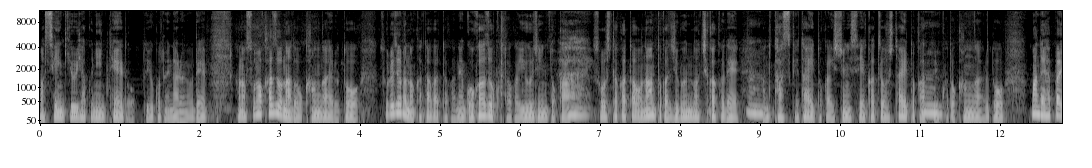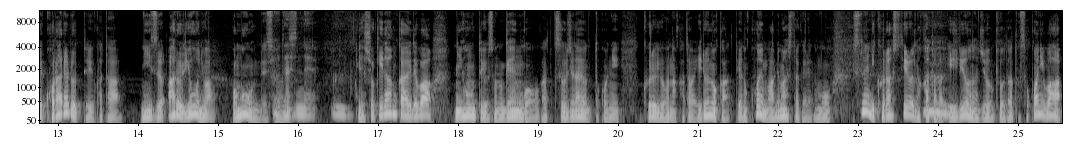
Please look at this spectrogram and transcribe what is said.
あ、1900人程度ということになるのであのその数などを考えるとそれぞれの方々がねご家族とか友人とか、はい、そうした方をなんとか自分の近くで、うん、あの助けたいとか一緒に生活をしたいとかっていうことを考えると、うん、まだやっぱり来られるっていう方ニーズあるようには思うんですよね。ね。うん、初期段階では日本というその言語が通じないようなところに来るような方はいるのかっていうの声もありましたけれどもすでに暮らしているような方がいるような状況だと、そこにはやっ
